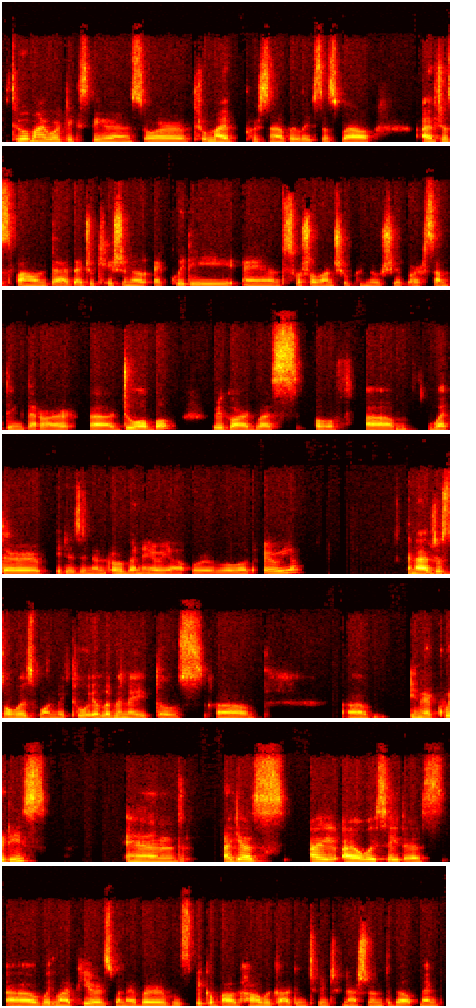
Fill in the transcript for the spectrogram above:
through my work experience or through my personal beliefs as well, I've just found that educational equity and social entrepreneurship are something that are uh, doable regardless of um, whether it is in an urban area or a rural area. And I've just mm-hmm. always wanted to eliminate those um, um, inequities. And I guess I, I always say this uh, with my peers whenever we speak about how we got into international development.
